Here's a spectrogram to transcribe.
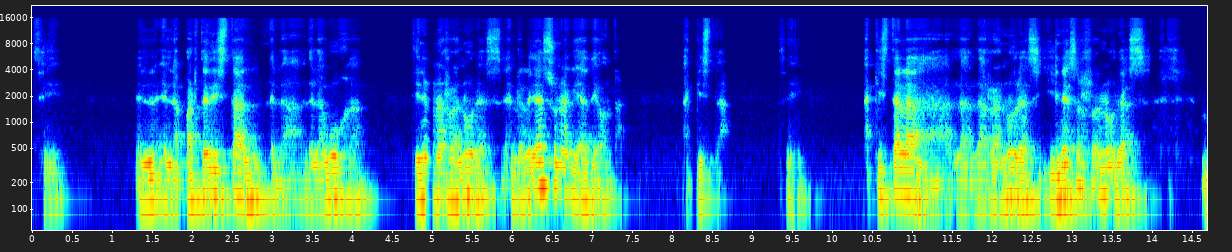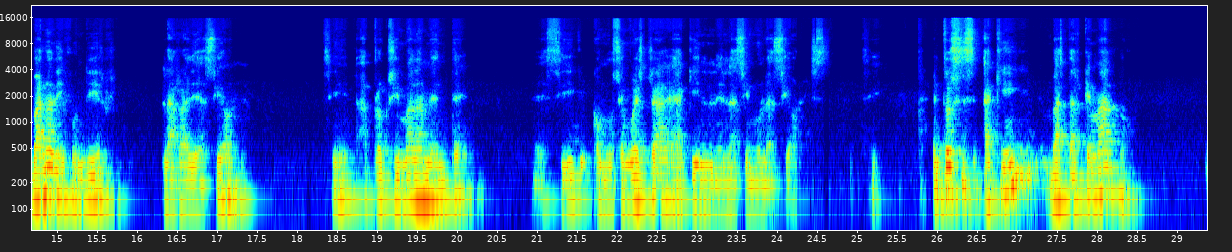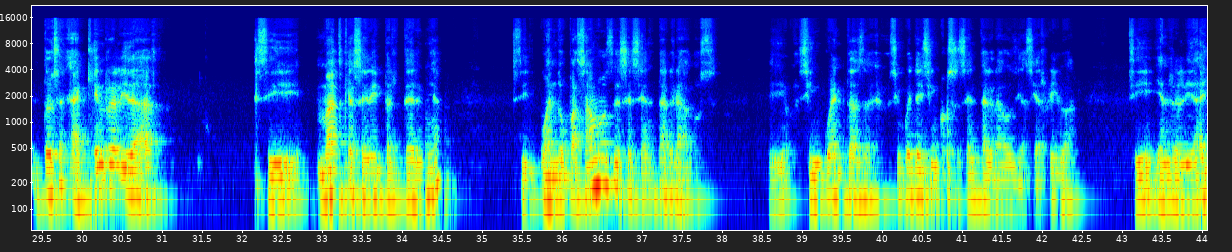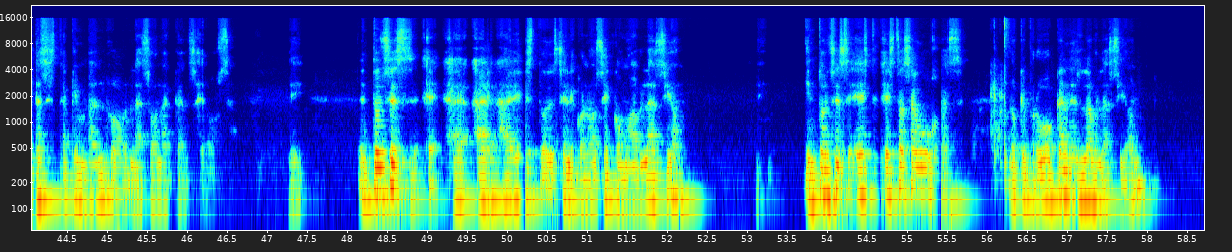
¿sí? en, la parte distal de la, de la, aguja, tiene unas ranuras, en realidad es una guía de onda. Aquí está. ¿sí? Aquí están la, las ranuras y en esas ranuras van a difundir la radiación, ¿sí? aproximadamente eh, ¿sí? como se muestra aquí en, las simulaciones. ¿sí? Entonces, aquí va a estar quemando. Entonces, aquí en realidad, ¿sí? más que hacer hipertermia, ¿sí? cuando pasamos de 60 grados, 50, 55, 60 grados y hacia arriba, ¿sí? y en realidad ya se está quemando la zona cancerosa. ¿sí? Entonces, eh, a, esto se le conoce como ablación. Entonces, estas agujas lo que provocan es la ablación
